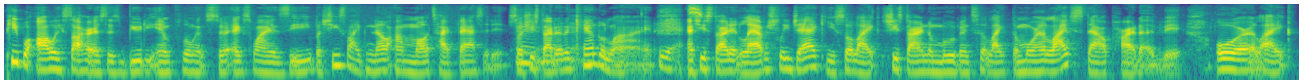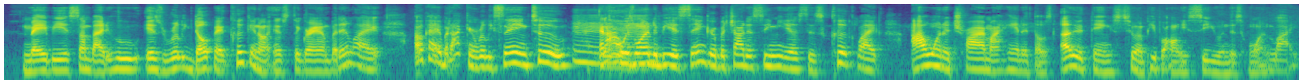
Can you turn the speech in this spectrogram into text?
people always saw her as this beauty influencer X, Y, and Z, but she's like, no, I'm multifaceted. So she started a mm-hmm. candle line, Yes. and she started lavishly Jackie. So like she's starting to move into like the more lifestyle part of it, or like maybe it's somebody who is really dope at cooking on Instagram, but they're like, okay, but I can really sing too. And I always wanted to be a mm-hmm. singer, but y'all just see me as this cook. Like, I want to try my hand at those other things too, and people only see you in this one light.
